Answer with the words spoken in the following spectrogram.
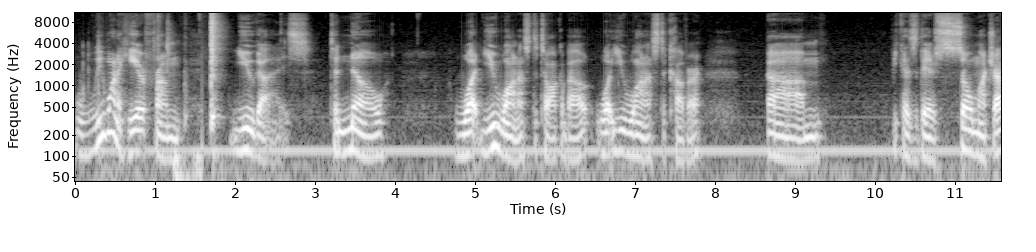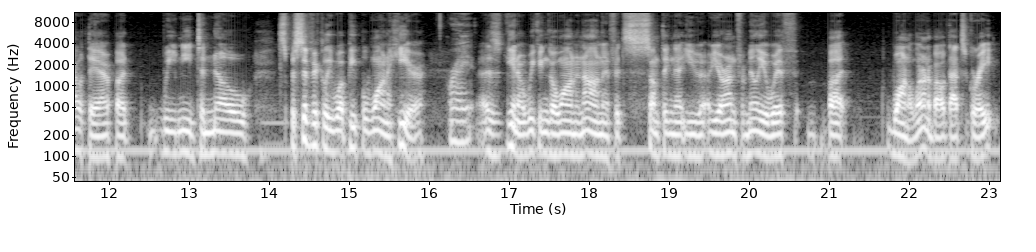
we want to hear from you guys to know what you want us to talk about, what you want us to cover. Um, because there's so much out there, but we need to know specifically what people want to hear. Right. As you know, we can go on and on if it's something that you you're unfamiliar with, but want to learn about. That's great.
